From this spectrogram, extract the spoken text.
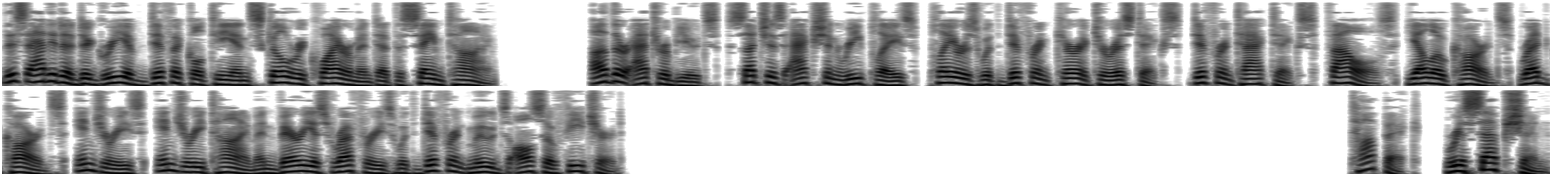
This added a degree of difficulty and skill requirement at the same time. Other attributes, such as action replays, players with different characteristics, different tactics, fouls, yellow cards, red cards, injuries, injury time and various referees with different moods also featured. Reception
